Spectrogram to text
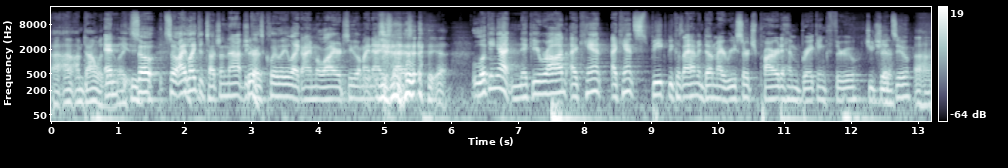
I, I'm down with it. and Like, so so I'd like to touch on that Sure. because clearly, like I'm a liar too on my natty status. yeah, Looking at Nicky Rod, I can't I can't speak because I haven't done my research prior to him breaking through jujitsu. Uh-huh.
